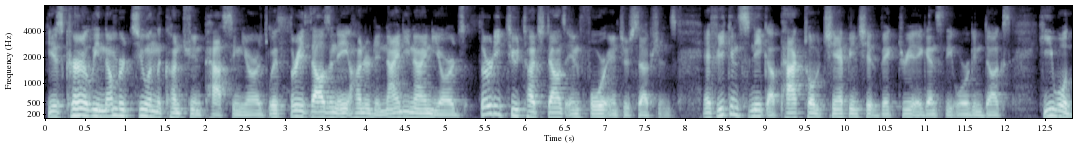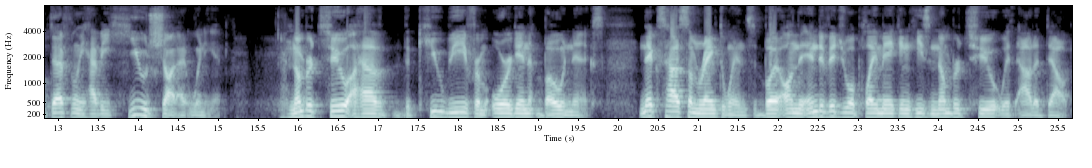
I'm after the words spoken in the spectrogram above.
He is currently number two in the country in passing yards with 3,899 yards, 32 touchdowns, and 4 interceptions. If he can sneak a Pac 12 championship victory against the Oregon Ducks, he will definitely have a huge shot at winning it. Number two, I have the QB from Oregon, Bo Nix. Nix has some ranked wins, but on the individual playmaking, he's number two without a doubt.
